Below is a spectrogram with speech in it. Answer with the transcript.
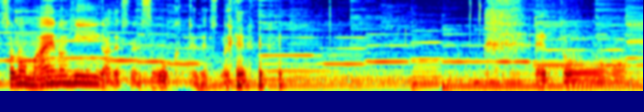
その前の日がですねすごくてですね。えっと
